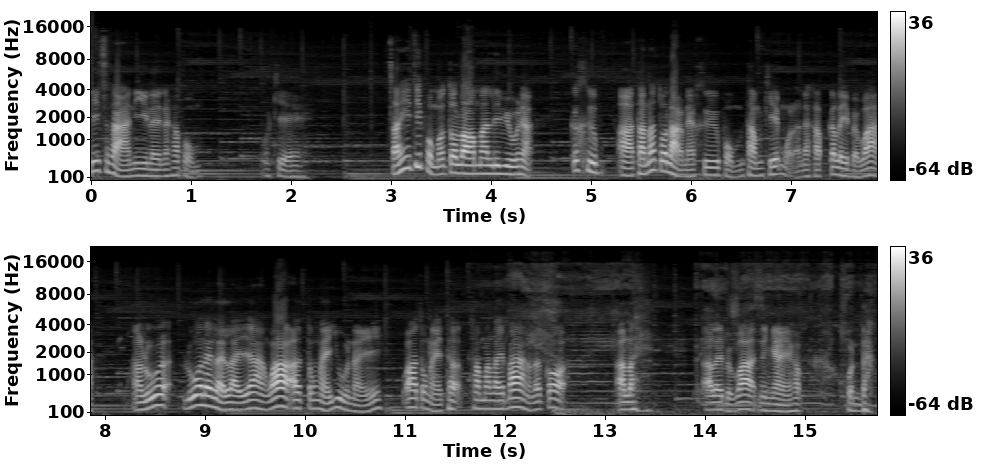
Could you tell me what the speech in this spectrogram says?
ที่สถานีเลยนะครับผมโอเคสาเหตุที่ผมเอาตัวรองมารีวิวเนี่ยก็คืออ่าทางด้าตัวหลักเนี่ยคือผมทำเคสหมดแล้วนะครับ ก็เลยแบบว่าอ่ารู้รู้อะไรหลาย ๆ อย่างว่าตรงไหนอยู่ไหน ว่าตรงไหนทำอะไรบ้างแล้วก็อะไรอะไรแบบว่ายังไงครับ คนดัง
